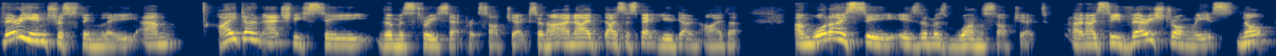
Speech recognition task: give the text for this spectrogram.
Very interestingly, um, I don't actually see them as three separate subjects, and I, and I, I suspect you don't either. And what I see is them as one subject, and I see very strongly it's not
